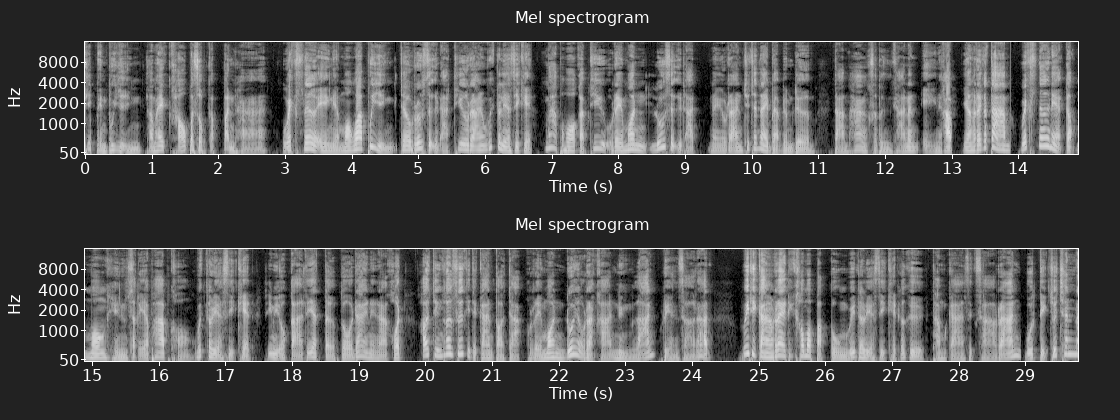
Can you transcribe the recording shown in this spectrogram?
ที่เป็นผู้หญิงทำให้เขาประสบกับปัญหา เว็กซ์เนอร์เองเนี่ยมองว่าผู้หญิงจะรู้สึกอึดอัดที่ร้าน Victoria Secret มากพอๆกับที่เรมอนรู้สึกอึดอัดในร้านชุดชั้นในแบบเดิมๆ ตามห้างสรรพสินค้านั่นเองนะครับ อย่างไรก็ตามเว็กซ์เนอร์เนี่ยกลับมองเห็นศักยภาพของ Victoria Secret ที่มีโอกาสที่จะเติบโตได้ในอนาคต เขาจึงเข้าซื้อกิจการต่อจากเรมอนด้วยราคา 1 ล้านเหรียญสหรัฐ วิธีการแรกที่เขามาปรับปรุง Victoria's Secret ก็คือทำการศึกษาร้านบูติกชุดชั้นใน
